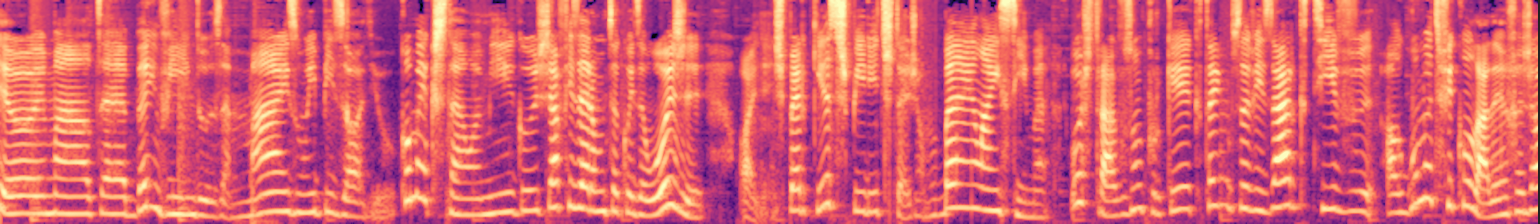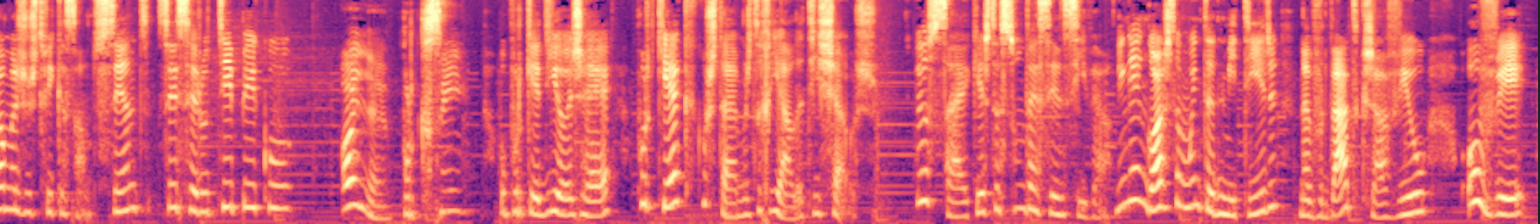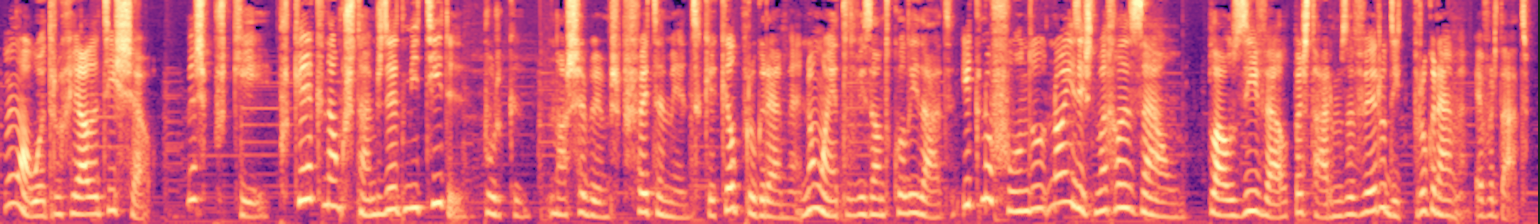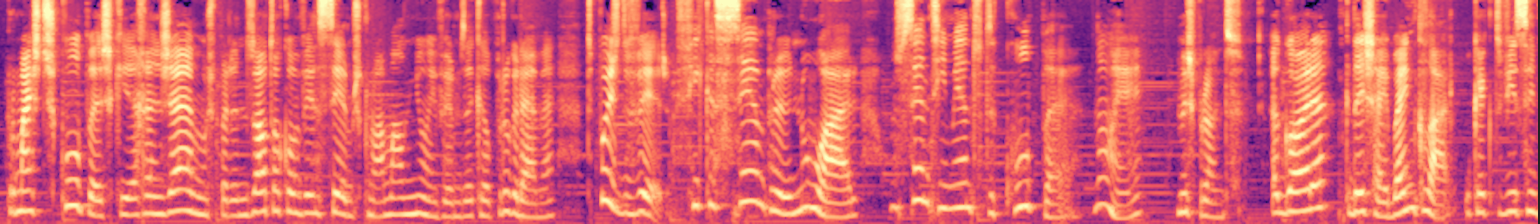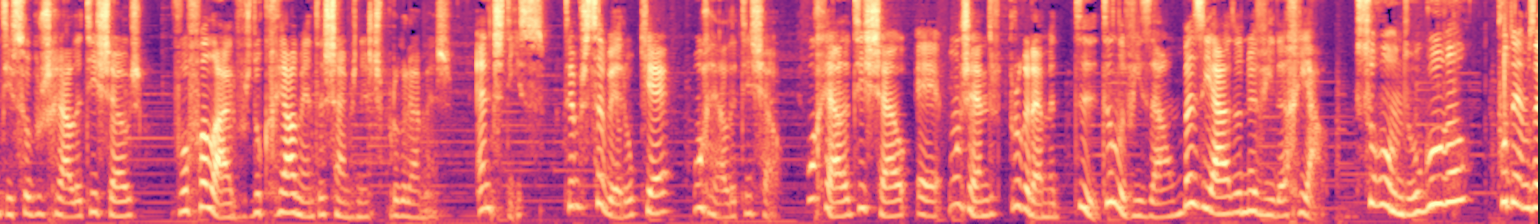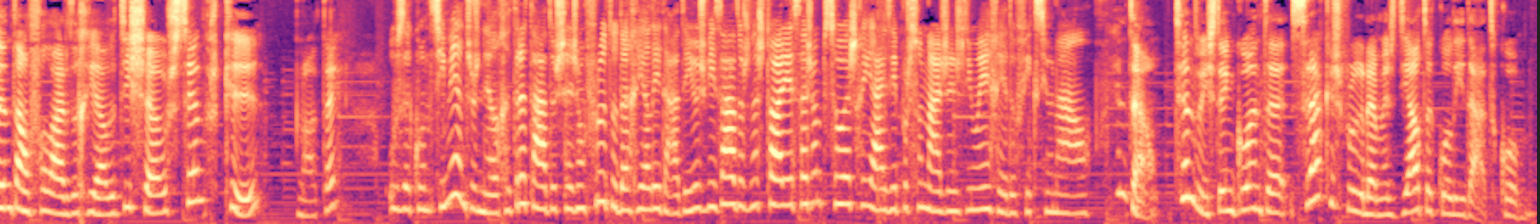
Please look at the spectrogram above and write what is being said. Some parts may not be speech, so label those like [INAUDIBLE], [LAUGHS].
Oi, oi, malta! Bem-vindos a mais um episódio. Como é que estão, amigos? Já fizeram muita coisa hoje? Olhem, espero que esses espíritos estejam bem lá em cima. Hoje trago-vos um porquê que tenho de vos avisar que tive alguma dificuldade em arranjar uma justificação decente sem ser o típico. Olha, porque sim. O porquê de hoje é porque é que gostamos de reality shows. Eu sei que este assunto é sensível. Ninguém gosta muito de admitir, na verdade, que já viu ou vê um ou outro reality show. Mas porquê? Porquê é que não gostamos de admitir? Porque nós sabemos perfeitamente que aquele programa não é televisão de qualidade e que, no fundo, não existe uma razão plausível para estarmos a ver o dito programa. É verdade. Por mais desculpas que arranjamos para nos autoconvencermos que não há mal nenhum em vermos aquele programa, depois de ver, fica sempre no ar um sentimento de culpa, não é? Mas pronto, agora que deixei bem claro o que é que devia sentir sobre os reality shows, vou falar-vos do que realmente achamos nestes programas. Antes disso, temos de saber o que é um reality show. Um reality show é um género de programa de televisão baseado na vida real. Segundo o Google, podemos então falar de reality shows sempre que, notem, os acontecimentos nele retratados sejam fruto da realidade e os visados na história sejam pessoas reais e personagens de um enredo ficcional. Então, tendo isto em conta, será que os programas de alta qualidade como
